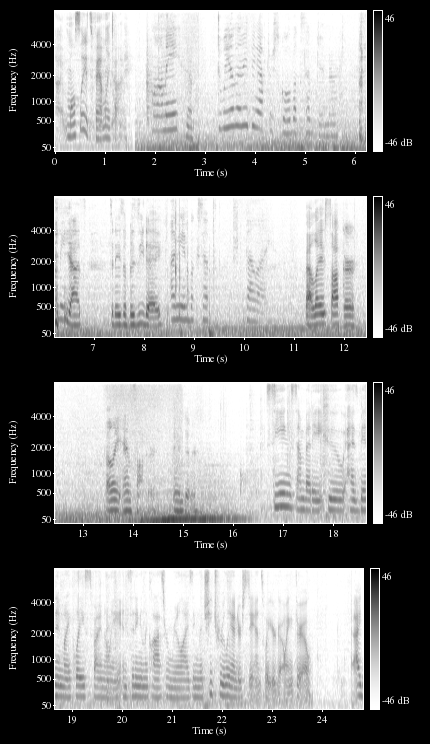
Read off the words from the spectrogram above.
uh, mostly it's family time. Mommy? Yes. Do we have anything after school except dinner? I mean, yes. Today's a busy day. I mean, except ballet. Ballet, soccer, ballet and soccer, and dinner. Seeing somebody who has been in my place finally and sitting in the classroom realizing that she truly understands what you're going through. I,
